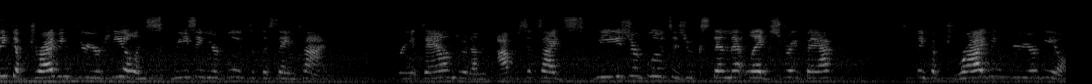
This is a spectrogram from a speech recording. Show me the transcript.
think of driving through your heel and squeezing your glutes at the same time. Bring it down, do it on the opposite side. Squeeze your glutes as you extend that leg straight back think of driving through your heel.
